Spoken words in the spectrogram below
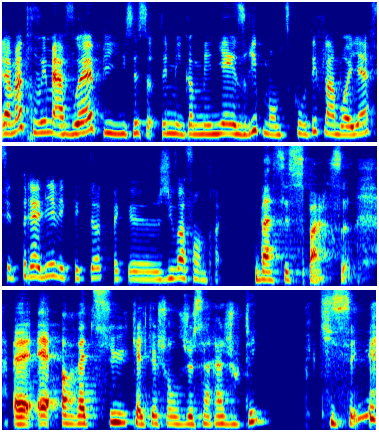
vraiment trouvé ma voix, puis c'est ça, mes, comme mes niaiseries, puis mon petit côté flamboyant fit très bien avec TikTok, fait que j'y vais à fond de train. Ben, c'est super, ça. Euh, eh, Aurais-tu quelque chose juste à rajouter? Qui sait?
